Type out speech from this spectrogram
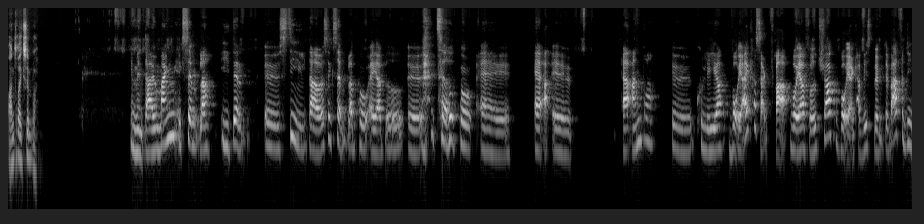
Andre eksempler? Jamen, der er jo mange eksempler i den øh, stil. Der er også eksempler på, at jeg er blevet øh, taget på af, af, øh, af andre øh, kolleger, hvor jeg ikke har sagt fra, hvor jeg har fået et chok, hvor jeg ikke har vidst, hvem det var, fordi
